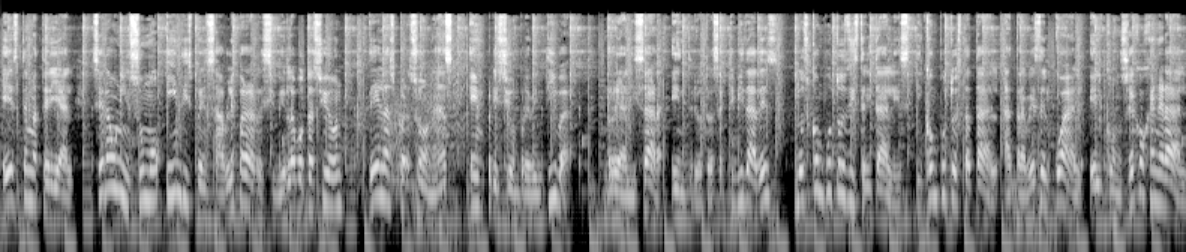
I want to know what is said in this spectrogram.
Este material será un insumo indispensable para recibir la votación de las personas en prisión preventiva realizar, entre otras actividades, los cómputos distritales y cómputo estatal a través del cual el Consejo General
